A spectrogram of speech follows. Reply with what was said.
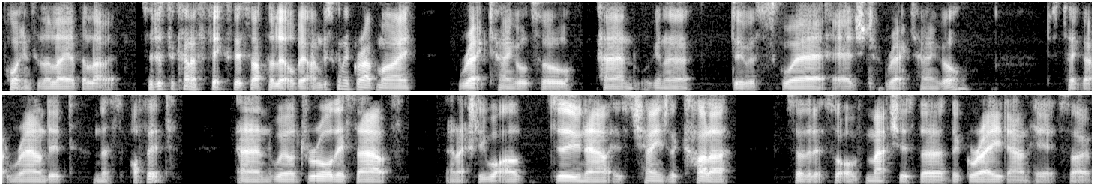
pointing to the layer below it. So just to kind of fix this up a little bit, I'm just going to grab my rectangle tool and we're going to do a square edged rectangle. Just take that roundedness off it and we'll draw this out and actually what I'll do now is change the color so that it sort of matches the, the grey down here. So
